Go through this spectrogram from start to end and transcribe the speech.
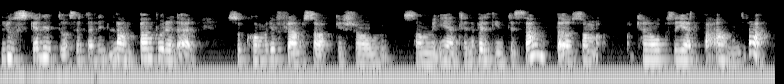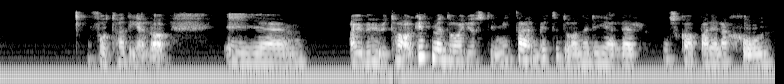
luska lite och sätta lampan på det där så kommer det fram saker som, som egentligen är väldigt intressanta och som kan också hjälpa andra att få ta del av i, eh, ja, överhuvudtaget, men då just i mitt arbete då när det gäller att skapa relation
